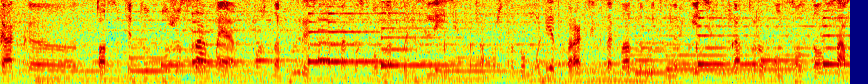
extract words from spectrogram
как, как э, по сути, тут то же самое можно выразить как условно подселение, потому что в амулет практик закладывает энергетику, которую он создал сам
